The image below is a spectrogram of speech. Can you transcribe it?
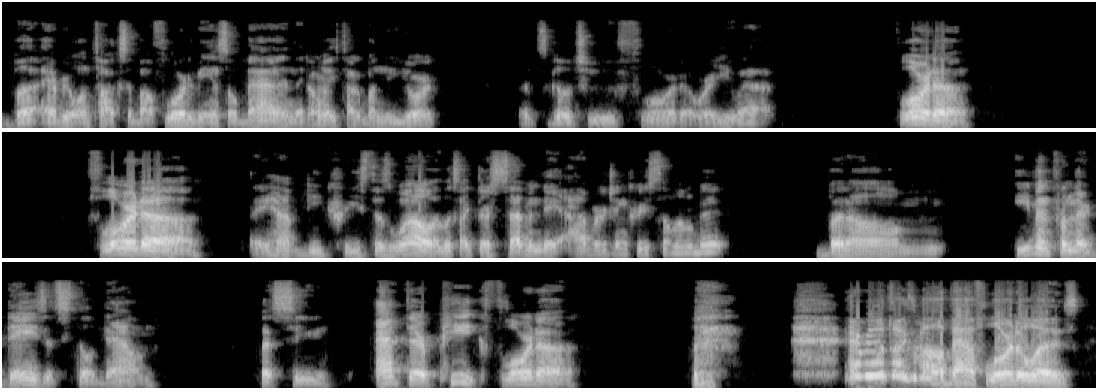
But everyone talks about Florida being so bad, and they don't really talk about New York. Let's go to Florida. Where are you at? Florida. Florida. They have decreased as well. It looks like their seven day average increased a little bit. But um, even from their days, it's still down. Let's see. At their peak, Florida. Everyone talks about how bad Florida was.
